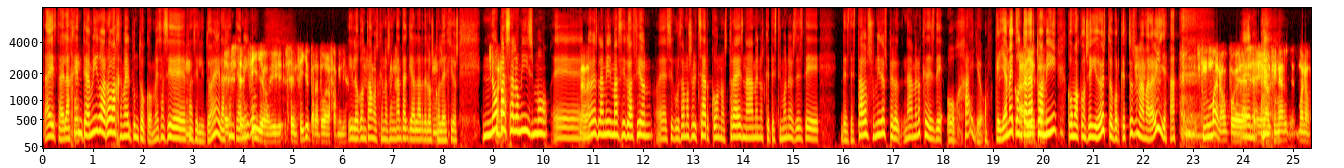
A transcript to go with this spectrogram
Ahí está, el agente amigo arroba gmail.com, es así de mm. facilito, ¿eh? El agente sencillo Y, sencillo y para toda la familia. Y lo contamos, que nos encanta aquí hablar de los mm. colegios. No pasa lo mismo, eh, no es la misma situación. Eh, si cruzamos el charco, nos traes nada menos que testimonios desde desde Estados Unidos, pero nada menos que desde Ohio. Que ya me contarás tú a mí cómo has conseguido esto, porque esto es una maravilla. Bueno, pues eh, al final, bueno,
